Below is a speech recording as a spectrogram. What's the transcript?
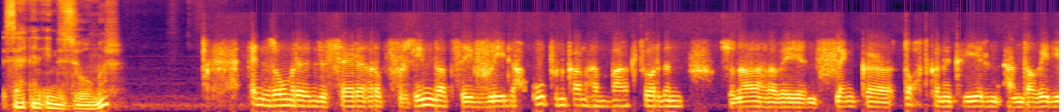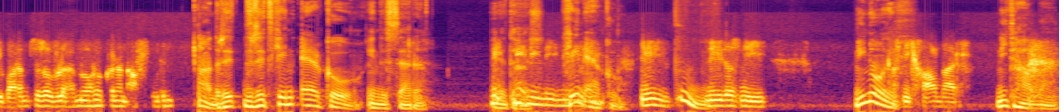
Zij, en in de zomer? In de zomer is de serre erop voorzien dat zij volledig open kan gemaakt worden, zodanig dat wij een flinke tocht kunnen creëren en dat wij die warmte zo vlug mogelijk kunnen afvoeren. Ah, er zit, er zit geen airco in de serre? Nee, nee, nee, nee, geen airco? Nee, nee, dat is niet, Niet nodig? dat is niet haalbaar. Niet haalbaar.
